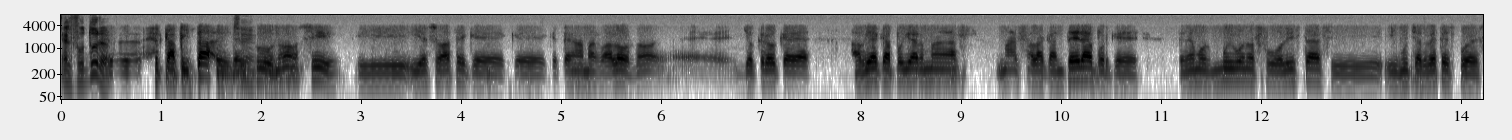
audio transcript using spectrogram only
El futuro. El, capital del club, ¿no? Sí, y, eso hace que, que, tenga más valor, ¿no? Eh, yo creo que habría que apoyar más, más a la cantera porque tenemos muy buenos futbolistas y, y muchas veces pues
